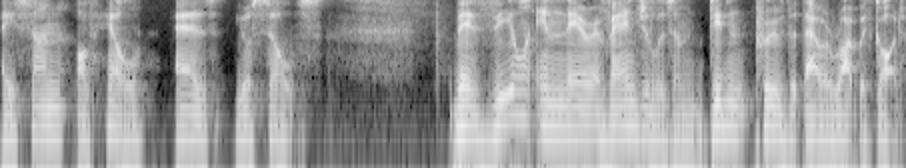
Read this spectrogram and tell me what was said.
a son of hell as yourselves. Their zeal in their evangelism didn't prove that they were right with God.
